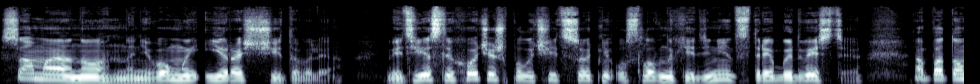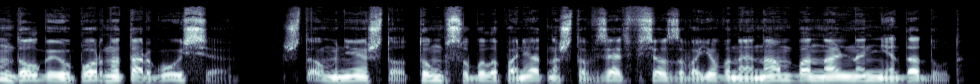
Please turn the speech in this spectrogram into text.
Самое оно, на него мы и рассчитывали. Ведь если хочешь получить сотню условных единиц, требуй 200, а потом долго и упорно торгуйся. Что мне, что Тумпсу было понятно, что взять все завоеванное нам банально не дадут.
